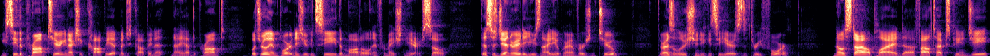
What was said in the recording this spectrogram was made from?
You can see the prompt here. You can actually copy it by just copying it. Now you have the prompt. What's really important is you can see the model information here. So this is generated using ideogram version 2. The resolution you can see here is the 3.4. No style applied. Uh, file types PNG.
